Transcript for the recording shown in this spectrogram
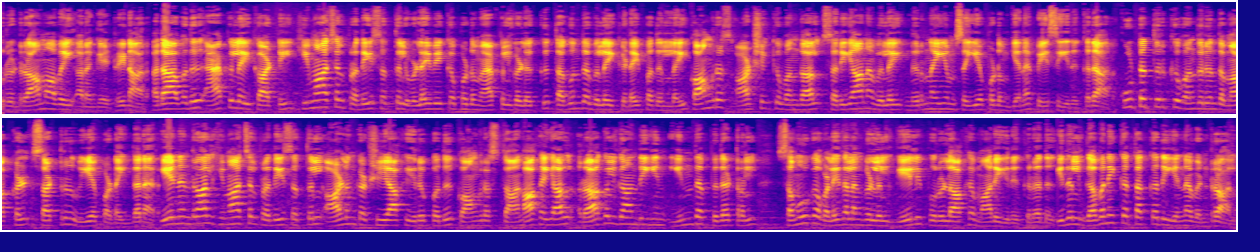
ஒரு டிராமாவை அரங்கேற்றினார். அதாவது ஆப்பிளை காட்டி ஹிமாச்சல் பிரதேசத்தில் விளைவிக்கப்படும் ஆப்பிள்களுக்கு தகுந்த விலை கிடைப்பதில்லை. காங்கிரஸ் ஆட்சிக்கு வந்தால் சரியான விலை நிர்ணயம் செய்யப்படும் என பேசியிருக்கிறார். கூட்டத்திற்கு வந்திருந்த மக்கள் சற்று வியப்படைந்தனர். ஏனென்றால் ஹிமாச்சல் பிரதேசத்தில் ஆளுங்கட்சியாக இருப்பது காங்கிரஸ் தான். ஆகையால் ராகுல் காந்தியின் இந்த பிதற்றல் சமூக வலைதளங்களில் கேலி பொருளாக மாறியிருக்கிறது. இதில் கவனிக்கத்தக்கது என்னவென்றால்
